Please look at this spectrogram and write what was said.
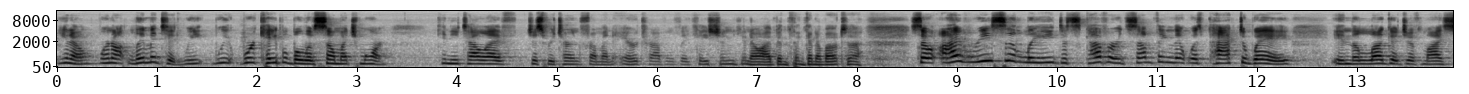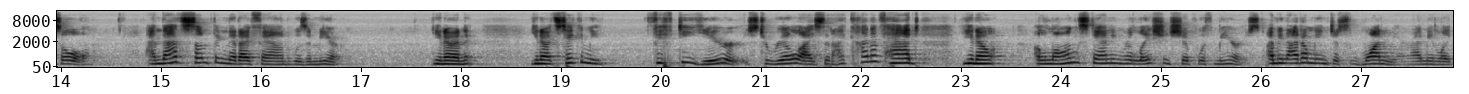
you know, we're not limited. We, we, we're capable of so much more. Can you tell I've just returned from an air travel vacation? You know, I've been thinking about. Uh, so I recently discovered something that was packed away in the luggage of my soul, and that's something that I found was a mirror. You know, and you know, it's taken me 50 years to realize that I kind of had, you know, a long-standing relationship with mirrors. I mean, I don't mean just one mirror. I mean like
